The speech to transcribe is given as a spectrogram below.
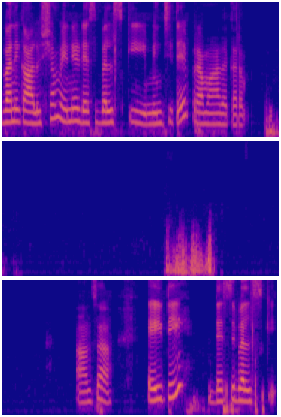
ధ్వని కాలుష్యం ఎన్ని డెసిబల్స్కి మించితే ప్రమాదకరం? ఆన్సర్ ఎయిటీ డెసిబల్స్కి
